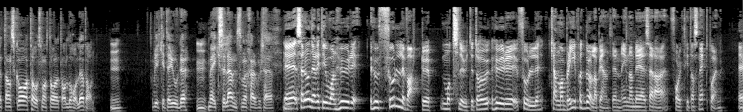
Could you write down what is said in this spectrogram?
Utan ska toastmaster hålla tal, då håller jag tal. Vilket jag gjorde med excellens som jag själv får säga. Eh, sen undrar jag lite Johan, hur, hur full vart du mot slutet och hur, hur full kan man bli på ett bröllop egentligen innan det är så här, folk tittar snett på en? Eh,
